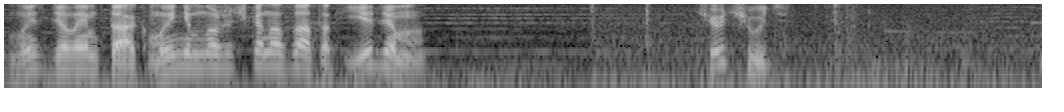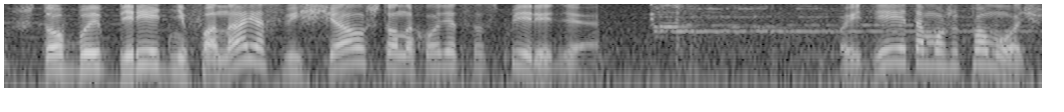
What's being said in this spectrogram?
Мы сделаем так. Мы немножечко назад отъедем. Чуть-чуть чтобы передний фонарь освещал, что находится спереди. По идее, это может помочь.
